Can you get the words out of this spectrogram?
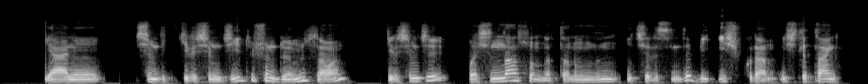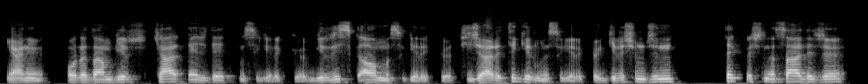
Yani şimdi girişimciyi düşündüğümüz zaman girişimci başından sonuna tanımının içerisinde bir iş kuran, işleten yani oradan bir kar elde etmesi gerekiyor. Bir risk alması gerekiyor. Ticarete girmesi gerekiyor. Girişimcinin tek başına sadece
